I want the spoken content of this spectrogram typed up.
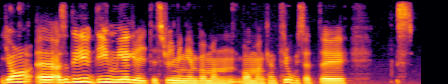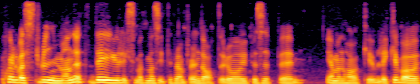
Ja, eh, alltså det är ju det är mer grejer till streaming än vad man, vad man kan tro. Så att, eh, själva streamandet, det är ju liksom att man sitter framför en dator och i princip eh, ja, man har kul. Det kan vara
